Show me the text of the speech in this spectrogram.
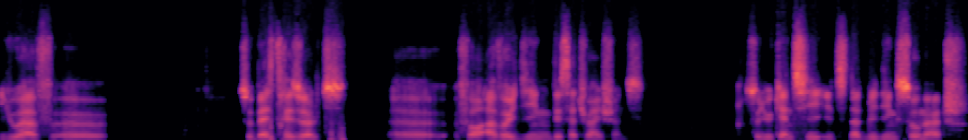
you have the best results uh, for avoiding desaturations. So you can see it's not bleeding so much.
